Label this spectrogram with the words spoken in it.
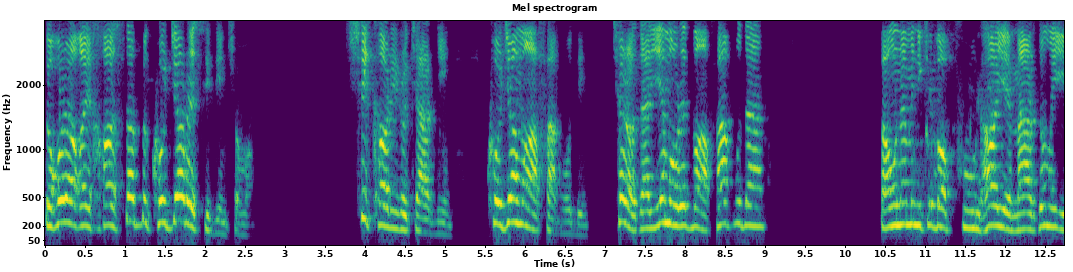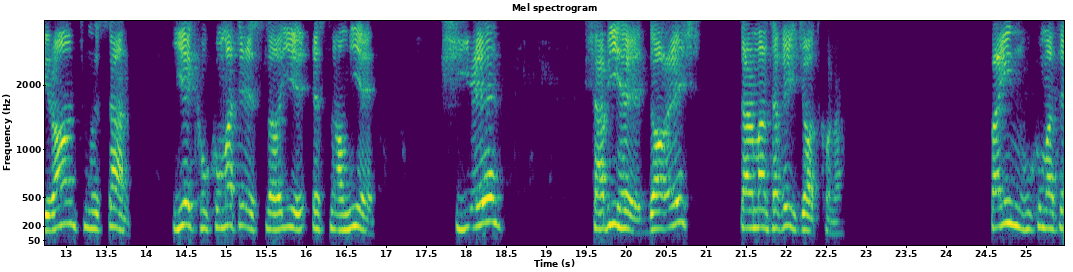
به قول آقای خواستار به کجا رسیدین شما؟ چه کاری رو کردین؟ کجا موفق بودین؟ چرا در یه مورد موفق بودن؟ و اونم اینی که با پولهای مردم ایران تونستن یک حکومت اصلاحی اسلامی شیعه شبیه داعش در منطقه ایجاد کنن. و این حکومت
